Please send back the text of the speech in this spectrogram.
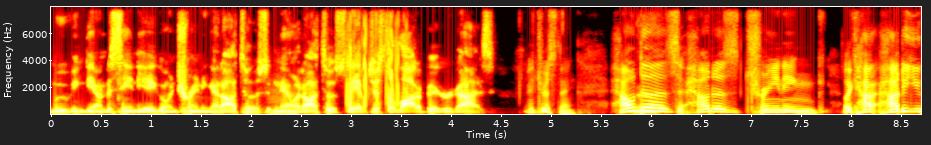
moving down to San Diego and training at Atos. Mhm. Now at Atos, they have just a lot of bigger guys. Interesting. How Yeah. does how does training like how how do you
